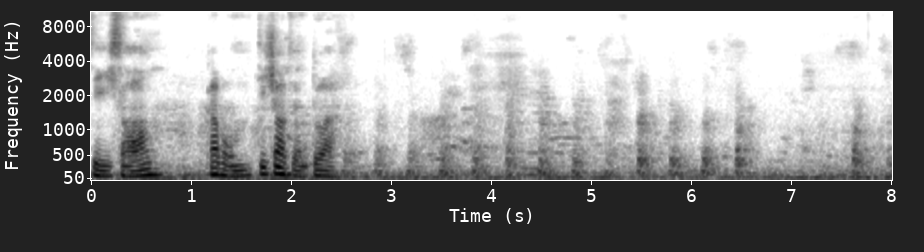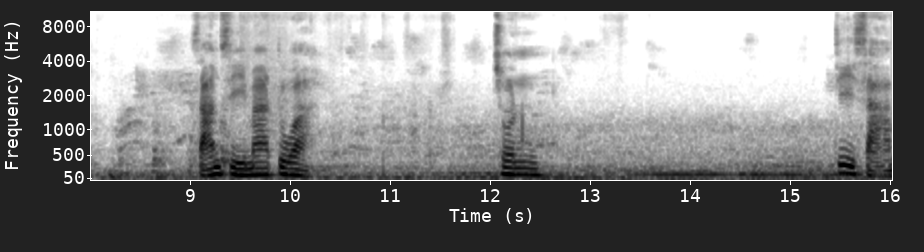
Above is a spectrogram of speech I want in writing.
4 2 ครับผมที่ชอบส่วนตัวสามสี่มาตัว ชน ที่สาม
